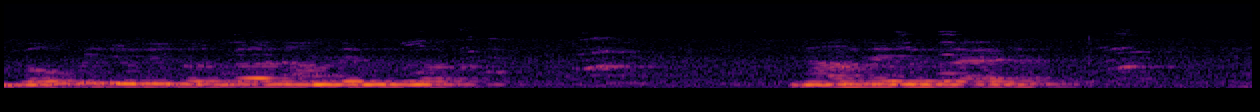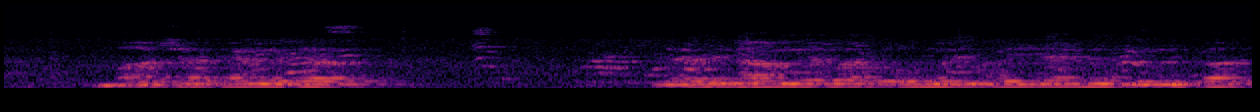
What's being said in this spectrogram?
ਗਊ ਵੀ ਜਿਉਂਦੀ ਕਰੂਗਾ, ਨਾਮਦੇਵ ਨੂੰ ਨਾਮਦੇਵ ਨੂੰ ਬੁਲਾਇਆ ਗਿਆ। ਬਾਦਸ਼ਾਹ ਕਹਿਣ ਲੱਗਾ, ਲੈ ਵੀ ਨਾਮਦੇਵ ਆ ਗਊ ਮਰੀ ਪਈ ਹੈ, ਇਹਨੂੰ ਜਿਉਂਦੀ ਕਰ।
